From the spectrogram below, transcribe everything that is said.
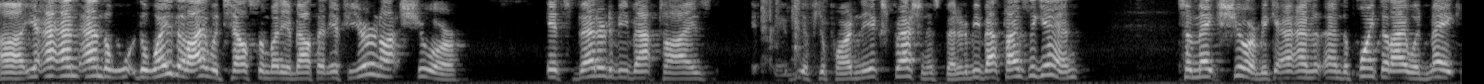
uh, yeah, and and the the way that I would tell somebody about that, if you're not sure, it's better to be baptized. If you pardon the expression, it's better to be baptized again to make sure. Because and and the point that I would make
